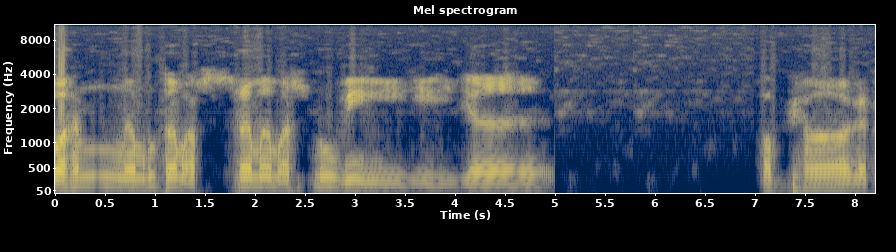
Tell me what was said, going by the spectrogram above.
वहन्नमृतमश्रममश्नुवीय अभ्यागताभिरभितो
